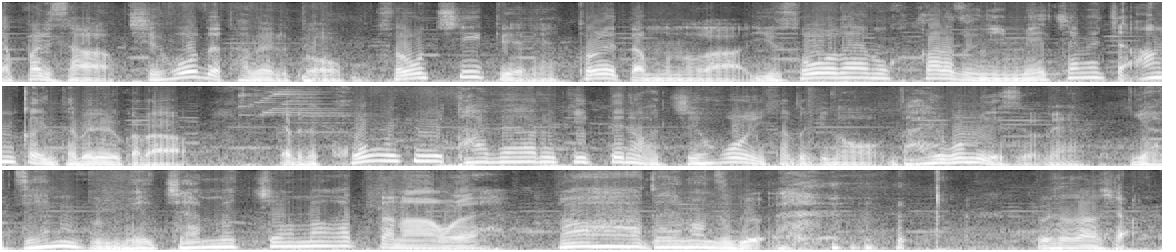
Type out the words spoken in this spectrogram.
やっぱりさ、地方で食べると、その地域でね、取れたものが輸送代もかからずにめちゃめちゃ安価に食べれるから、やっぱね、こういう食べ歩きっていうのが地方に来た時の醍醐味ですよね。いや、全部めちゃめちゃうまかったな、これ。あー、大満足。ごちそうさまでした。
